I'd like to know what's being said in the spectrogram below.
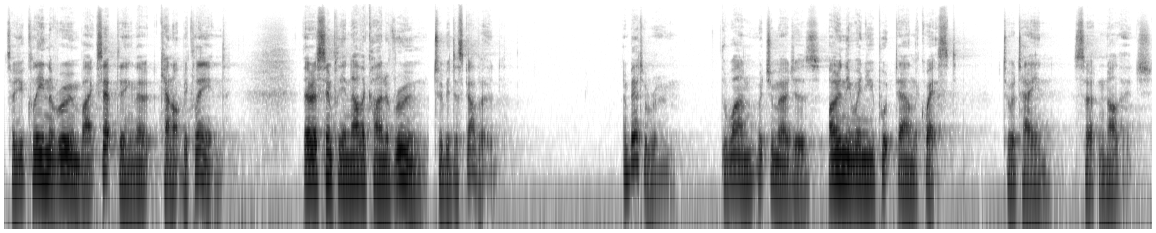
So you clean the room by accepting that it cannot be cleaned. There is simply another kind of room to be discovered. A better room, the one which emerges only when you put down the quest to attain certain knowledge.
